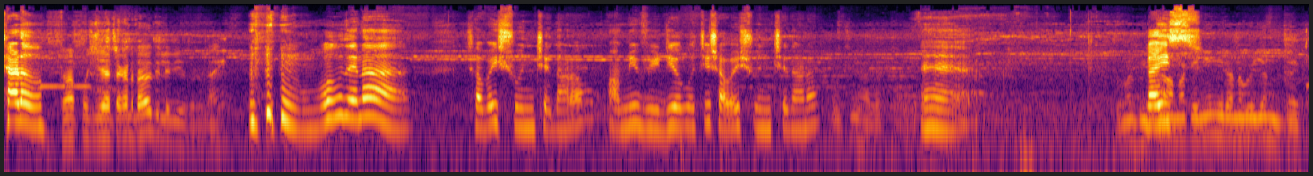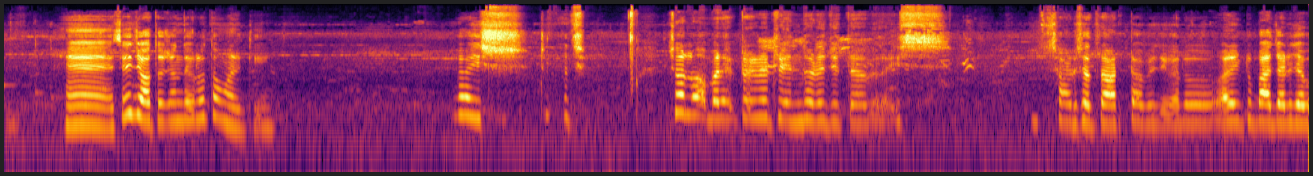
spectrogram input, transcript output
ছাড়ো। পঁচিশ হাজার টাকাটা দাও দিলে বিয়ে করব। বহু দে না সবাই শুনছে দাঁড়াও আমি ভিডিও করছি সবাই শুনছে দাঁড়াও। হ্যাঁ। হ্যাঁ সেই যতজন দেখল তোমার কি? গাইস ঠিক আছে। চলো, আবার একটা একটা ট্রেন ধরে যেতে হবে। সাড়ে সাতটা, আটটা বেজে গেল। আর একটু বাজারে যাব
